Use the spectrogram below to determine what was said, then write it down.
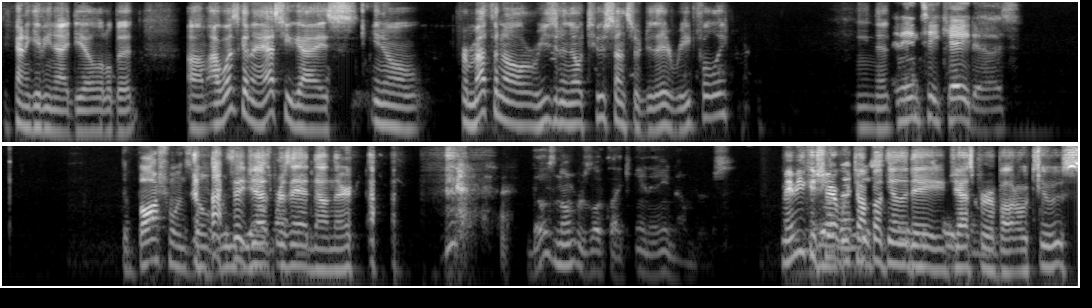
to kind of give you an idea a little bit. Um I was gonna ask you guys, you know, for methanol, we're using an O2 sensor. Do they read fully? I mean that And NTK does. The Bosch ones don't. I say read Jasper's that. head down there. Those numbers look like NA numbers. Maybe you can Yeah, share. We that talked just- about the other that day, just Jasper, them. about O2s.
